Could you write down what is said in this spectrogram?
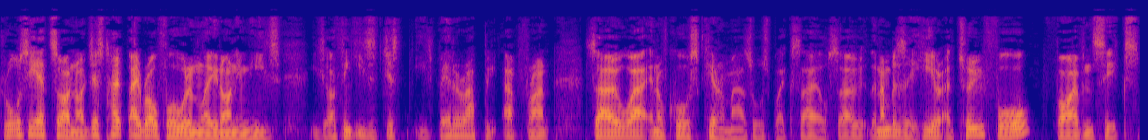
draws the outside, and I just hope they roll forward and lead on him. He's, he's I think he's just, he's better up up front. So, uh, and of course, Ciaron Maher's Horse Black Sail. So the numbers are here are two, four, five, and six.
